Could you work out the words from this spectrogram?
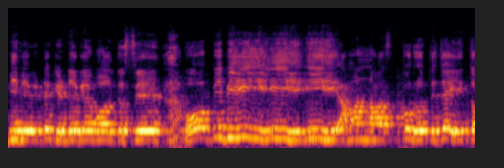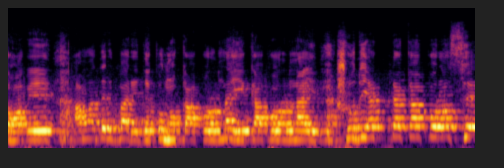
বিবেক ডেকে ডেকে বলতেছে, ও বিবি, আমার নামাজ পড়তে যাইতে হবে। আমাদের বাড়িতে কোনো কাপড় নাই, কাপড় নাই, শুধু একটা কাপড় আছে।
